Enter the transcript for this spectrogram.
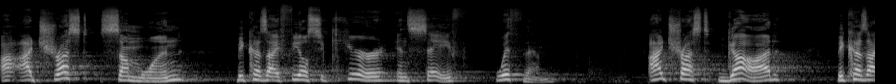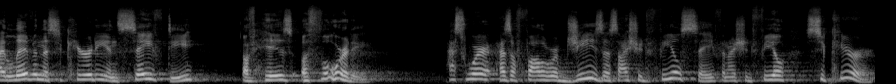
I, I trust someone because I feel secure and safe with them. I trust God because I live in the security and safety of His authority. That's where, as a follower of Jesus, I should feel safe and I should feel secure,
